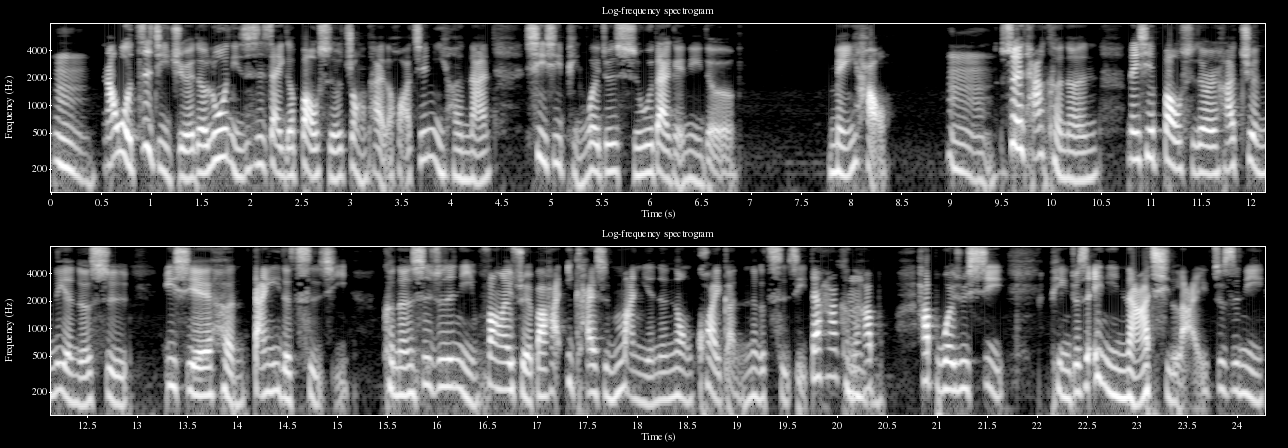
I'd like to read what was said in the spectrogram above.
嗯，然后我自己觉得，如果你这是在一个暴食的状态的话，其实你很难细细品味，就是食物带给你的。美好，嗯，所以他可能那些暴食的人，他眷恋的是一些很单一的刺激，可能是就是你放在嘴巴，它一开始蔓延的那种快感的那个刺激，但他可能他、嗯、他不会去细品，就是哎，你拿起来，就是你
